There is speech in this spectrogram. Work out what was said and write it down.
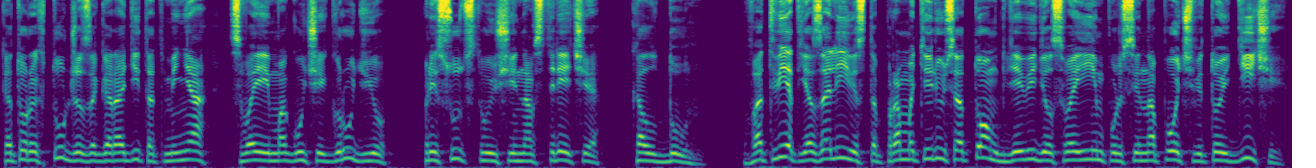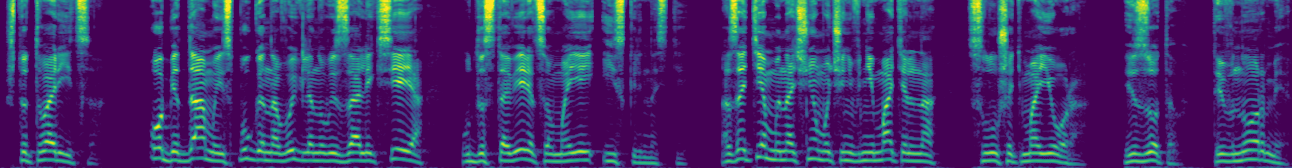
которых тут же загородит от меня своей могучей грудью присутствующий на встрече колдун. В ответ я заливисто проматерюсь о том, где видел свои импульсы на почве той дичи, что творится. Обе дамы, испуганно выглянув из-за Алексея, удостовериться в моей искренности. А затем мы начнем очень внимательно слушать майора. «Изотов, ты в норме?»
